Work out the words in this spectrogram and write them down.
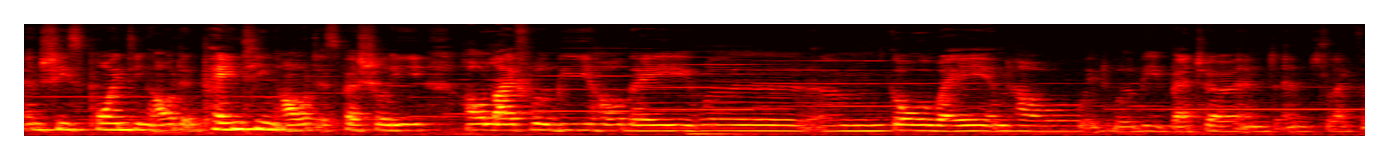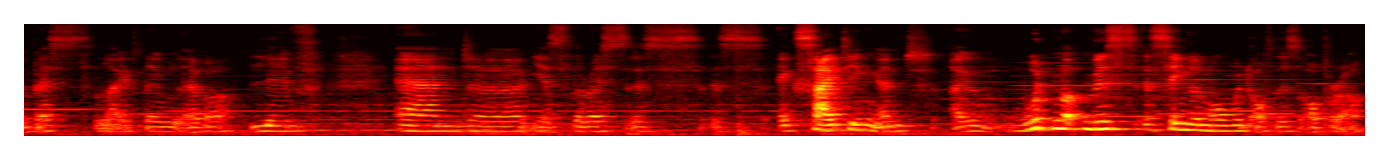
And she's pointing out and painting out especially how life will be, how they will um, go away and how it will be better and, and like the best life they will ever live. And uh, yes, the rest is is exciting and I would not miss a single moment of this opera.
